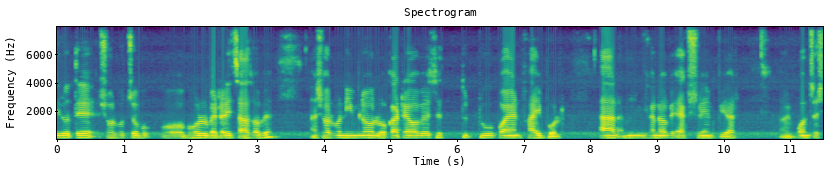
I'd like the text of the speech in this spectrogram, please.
জিরোতে সর্বোচ্চ ভোল্ট ব্যাটারি চার্জ হবে। আর সর্বনিম্ন লো কাটে হবে হচ্ছে টু পয়েন্ট ফাইভ ভোল্ট। আর এখানে হবে একশো এম্পিয়ার আমি পঞ্চাশ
